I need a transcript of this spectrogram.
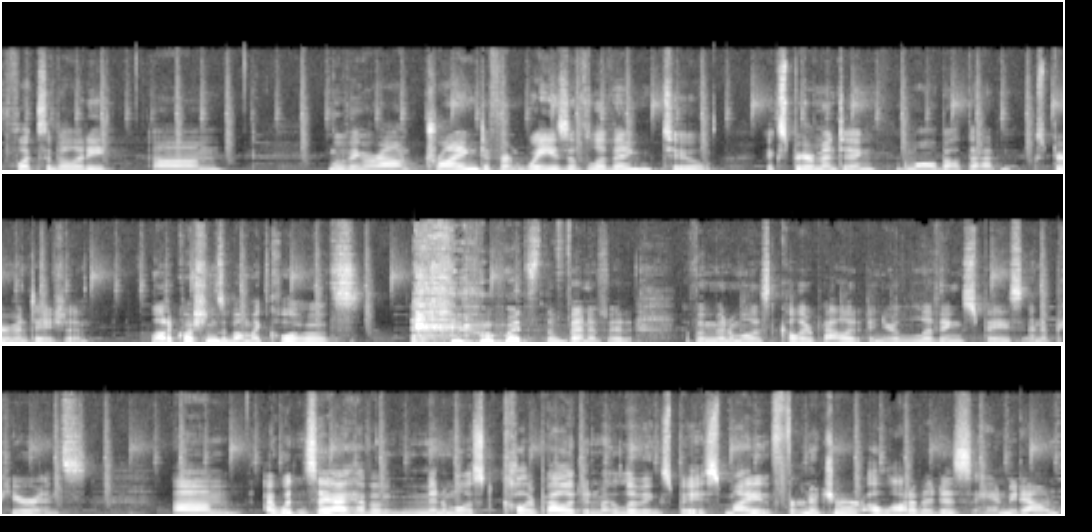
flexibility. Um, moving around, trying different ways of living too, experimenting. I'm all about that, experimentation. A lot of questions about my clothes. What's the benefit of a minimalist color palette in your living space and appearance? Um, I wouldn't say I have a minimalist color palette in my living space. My furniture, a lot of it is hand-me-down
